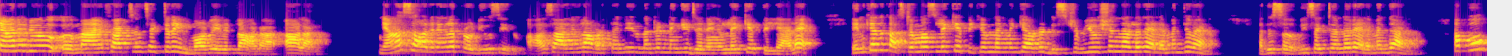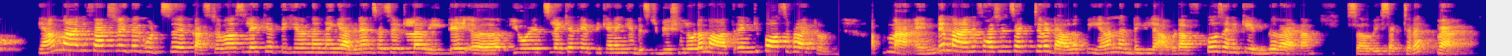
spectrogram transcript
ഞാനൊരു മാനുഫാക്ചറിങ് സെക്ടറിൽ ഇൻവോൾവ് ചെയ്തിട്ടുള്ള ആളാ ആളാണ്. ഞാൻ സാധനങ്ങൾ പ്രൊഡ്യൂസ് ചെയ്തു. ആ സാധനങ്ങൾ അവിടെ തന്നെ ഇരുന്നിട്ടുണ്ടെങ്കിൽ ജനങ്ങളിലേക്ക് എത്തില്ല അല്ലെ? എനിക്കത് കസ്റ്റമേഴ്സിലേക്ക് എത്തിക്കുന്നുണ്ടെങ്കിൽ അവിടെ ഡിസ്ട്രിബ്യൂഷൻ എന്നുള്ളൊരു എലമെന്റ് വേണം. അത് സർവീസ് സെക്ടറിന്റെ ഒരു എലമെന്റ് ആണ്. അപ്പോ ഞാൻ മാനുഫാക്ചർ ചെയ്ത ഗുഡ്സ് കസ്റ്റമേഴ്സിലേക്ക് എത്തിക്കണമെന്നുണ്ടെങ്കിൽ അതിനനുസരിച്ചിട്ടുള്ള റീറ്റെയിൽ യൂണിറ്റ്സിലേക്കൊക്കെ എത്തിക്കണമെങ്കിൽ ഡിസ്ട്രിബ്യൂഷനിലൂടെ മാത്രമേ എനിക്ക് പോസിബിൾ ആയിട്ടുള്ളൂ. അപ്പൊ എന്റെ മാനുഫാക്ചറിങ് സെക്ടർ ഡെവലപ്പ് ചെയ്യണമെന്നുണ്ടെങ്കിൽ അവിടെ അഫ്കോഴ്സ് എനിക്ക് എന്ത് വേണം? സർവീസ് സെക്ടർ വേണം.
